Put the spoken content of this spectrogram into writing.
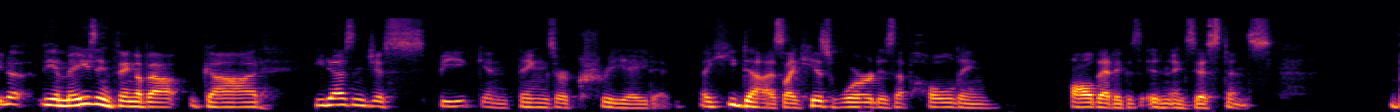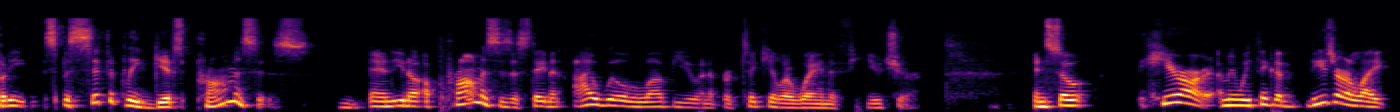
You know, the amazing thing about God, he doesn't just speak and things are created. Like he does, like his word is upholding all that is in existence. But he specifically gives promises. And you know, a promise is a statement, I will love you in a particular way in the future. And so here are, I mean, we think of these are like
